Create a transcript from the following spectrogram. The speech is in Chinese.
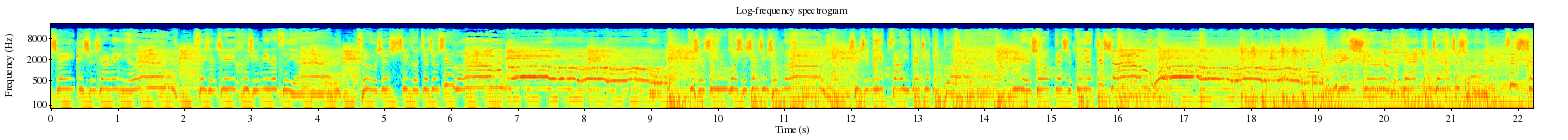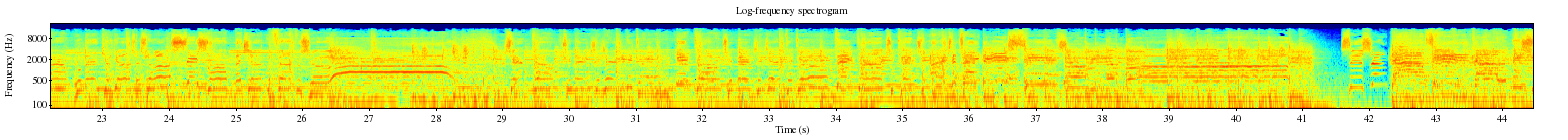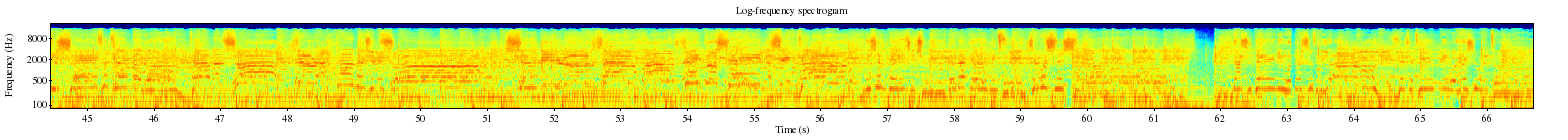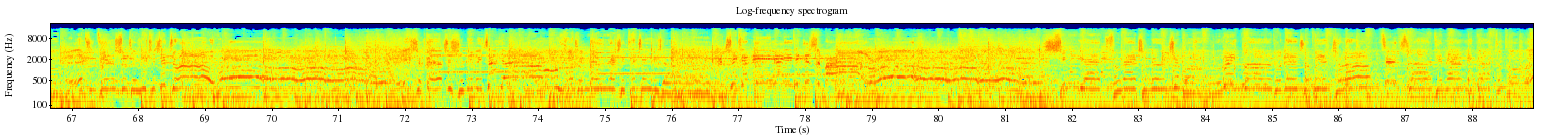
剩下令以后，才想起呼吸你的自由，从何时习惯这种生活？不相信或是相信什么？其实你早已被决定过，忍受但是不愿接受。历史都在一家之首，至少我们拥有传说。谁说白纸无法不朽？却能让人抬头，抬头去看去爱，去追你心中的梦。世上到尽头，你是谁？曾怎么忘？他们说，就让他们去说。生命路上风吹过谁？的心头？你想被记住的那个名字，将会是什么？那是对你我都是富有，在这天你我还是顽童，而今天瞬间如此沉重。一首歌只是你没唱有，或者能让谁看见宇宙？谁叫你愿意听见什么？心愿从来只能借我，微光多年就变旧了，只求点亮你的瞳孔。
